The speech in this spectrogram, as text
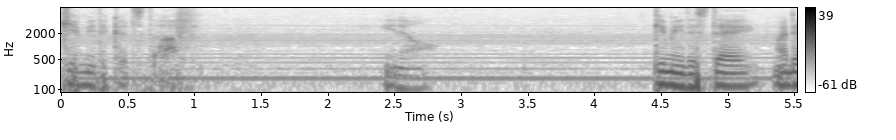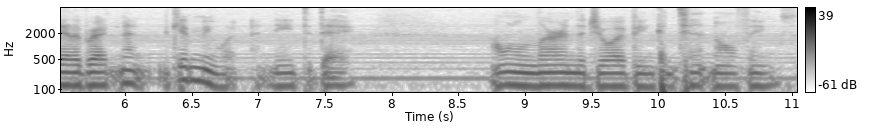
Give me the good stuff. You know, give me this day my daily bread. And give me what I need today. I want to learn the joy of being content in all things.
